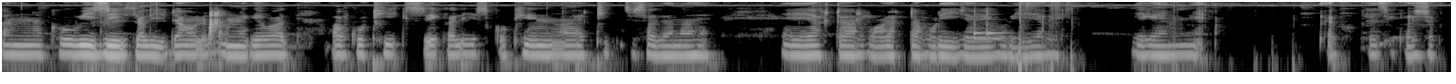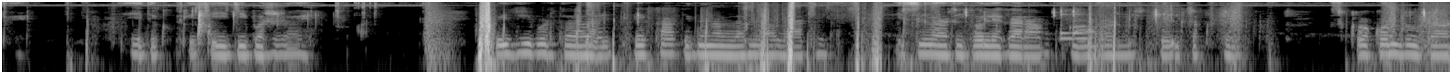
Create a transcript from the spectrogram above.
करना खूब इजी खाली डाउनलोड करने के बाद आपको ठीक से खाली इसको खेलना है, ठीक से सजाना है। একটার পর একটা পড়েই যাবে পড়েই যাবে देखो कैसे कर सकते हैं ये देखो कैसे इजी बढ़ रहा है इजी बढ़ता है देखा कितना लंबा लाठी इस लाठी को लेकर आप कहाँ पर भी खेल सकते हैं इसको कंप्यूटर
